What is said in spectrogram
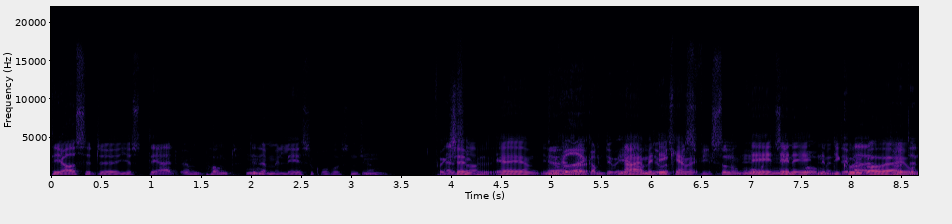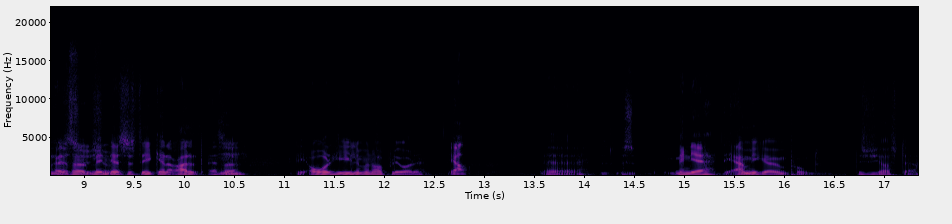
Det er også et, øh, yes, det er et ømt punkt, mm. det der med læsegrupper, synes jeg. Mm. For Altså, eksempel, ja, ja. Nu Ja, ved altså, jeg ikke, om det var, nej, ja, om men det, det var kan man- specifikt sådan nogle grupper, Nej, du nej, nej, på, men men det, kunne det var, godt være jo, den der altså, men jeg synes, det er generelt, altså, Mm. det er over det hele, man oplever det. Ja. Øh, men ja, det er mega ømt punkt. Det synes jeg også, det er.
